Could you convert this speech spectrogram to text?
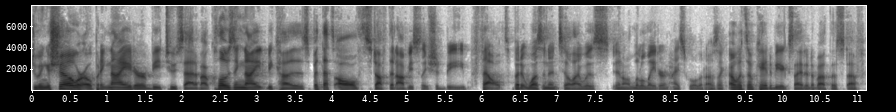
doing a show or opening night or be too sad about closing night because but that's all stuff that obviously should be felt. But it wasn't until i was you know a little later in high school that i was like oh it's okay to be excited about this stuff.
